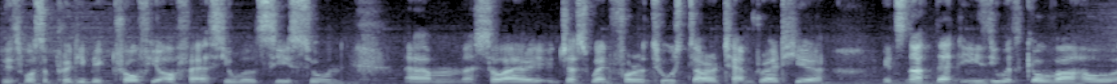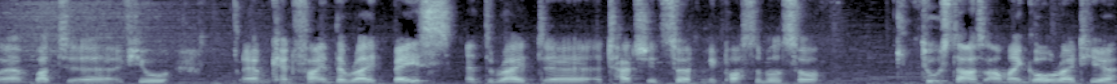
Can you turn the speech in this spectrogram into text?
this was a pretty big trophy offer as you will see soon. Um, so I just went for a 2-star attempt right here. It's not that easy with Govaho, uh, but uh, if you um, can find the right base and the right uh, touch, it's certainly possible. So two stars are my goal right here.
